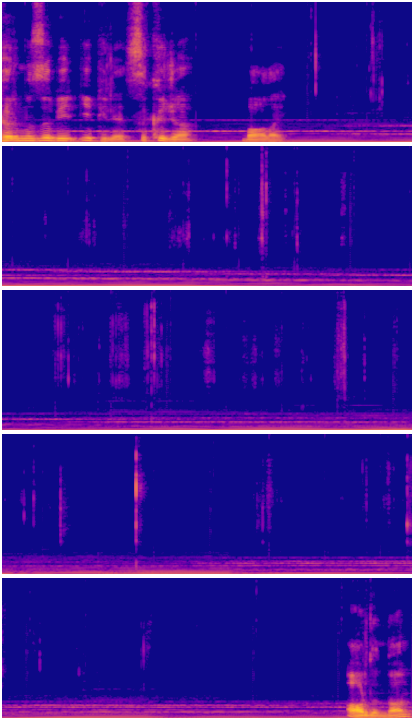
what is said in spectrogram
kırmızı bir ip ile sıkıca bağlayın. Ardından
